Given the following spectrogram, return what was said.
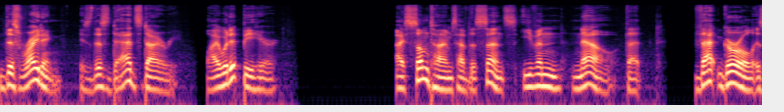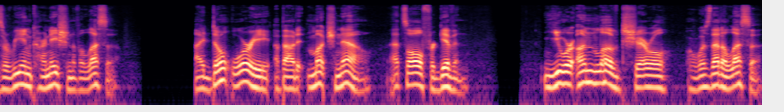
This writing, is this Dad's diary? Why would it be here? I sometimes have the sense, even now, that that girl is a reincarnation of Alessa. I don't worry about it much now. That's all forgiven. You were unloved, Cheryl, or was that Alessa?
